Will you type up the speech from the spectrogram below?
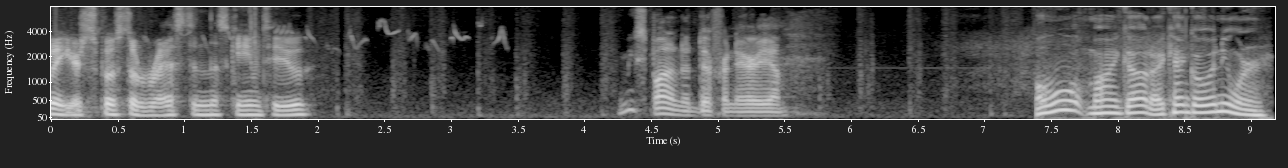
Wait, you're supposed to rest in this game too? Let me spawn in a different area. Oh my god, I can't go anywhere.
